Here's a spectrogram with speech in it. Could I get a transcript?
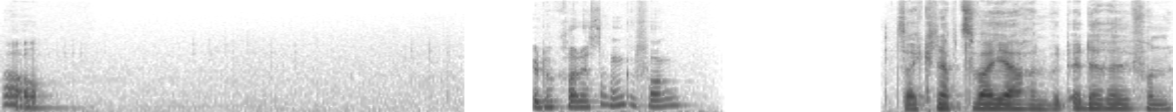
Wow. Ich hab doch gerade erst angefangen. Seit knapp zwei Jahren wird Ederel von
